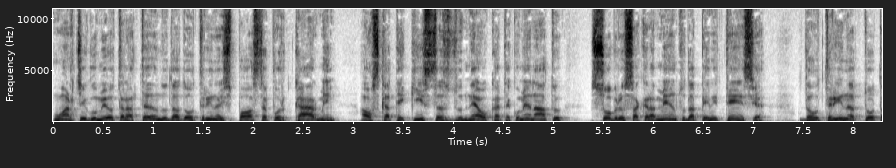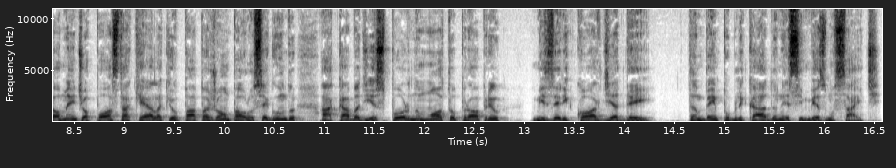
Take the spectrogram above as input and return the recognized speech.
um artigo meu tratando da doutrina exposta por Carmen aos catequistas do neocatecumenato sobre o sacramento da penitência, doutrina totalmente oposta àquela que o Papa João Paulo II acaba de expor no moto próprio Misericórdia Dei, também publicado nesse mesmo site.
